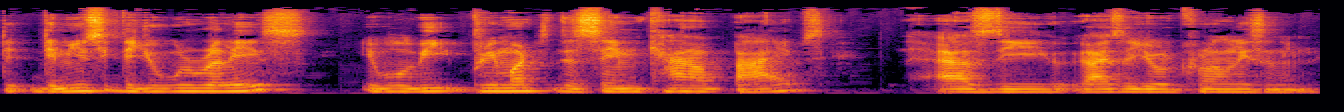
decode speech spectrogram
the, the music that you will release it will be pretty much the same kind of vibes as the guys that you're currently listening.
